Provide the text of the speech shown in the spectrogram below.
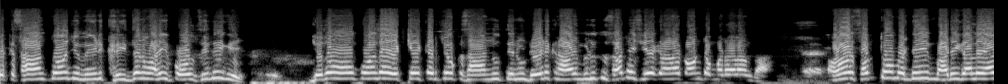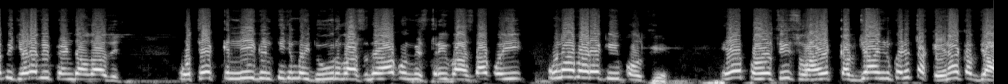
ਇਹ ਕਿਸਾਨ ਤੋਂ ਜ਼ਮੀਨ ਖਰੀਦਣ ਵਾਲੀ ਪਾਲਿਸੀ ਨਹੀਂ ਗਈ। ਜਦੋਂ ਉਹ ਕਹਿੰਦਾ 1 ਏਕੜ ਚੋਂ ਕਿਸਾਨ ਨੂੰ ਤੈਨੂੰ ਡੇਢ ਕਨਾਲ ਮਿਲੂ, ਤੂੰ 6.5 ਕਨਾਲ ਕੌਣ ਟੰਮਣ ਵਾਲਾ ਹੁੰਦਾ? ਔਰ ਸਭ ਤੋਂ ਵੱਡੀ ਮਾੜੀ ਗੱਲ ਇਹ ਆ ਵੀ ਜਿਹੜਾ ਵੀ ਪਿੰਡ ਆਉਂਦਾ ਉਹਦੇ ਉੱਥੇ ਕਿੰਨੀ ਗਿਣਤੀ 'ਚ ਮਜ਼ਦੂਰ ਵਸਦੇ ਆ, ਕੋਈ ਮਿਸਤਰੀ ਵਸਦਾ, ਕੋਈ ਉਹਨਾਂ ਬਾਰੇ ਕੀ ਪਾਲਿਸੀ ਹੈ? ਇਹ ਪਾਲਿਸੀ ਸਵਾਏ ਕਬਜ਼ਾ, ਇਹਨੂੰ ਕਹਿੰਦੇ ਧੱਕੇ ਨਾ ਕਬਜ਼ਾ।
